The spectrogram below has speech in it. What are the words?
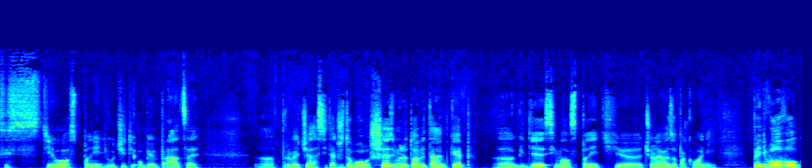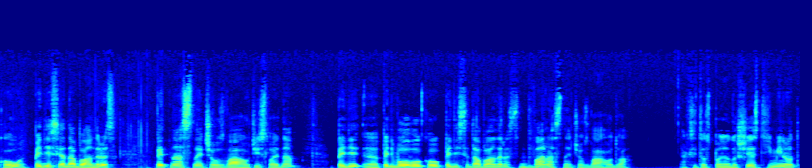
si stihol splniť určitý objem práce v prvej časti. Takže to bol 6 minútový time cap, kde si mal splniť čo najviac opakovaní. 5 wall walkov, 50 double unders, 15 snatchov s váhou číslo 1, 5, 5 wall walkov, 50 double unders, 12 snatchov s váhou 2. Ak si to splnil do 6 minút,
